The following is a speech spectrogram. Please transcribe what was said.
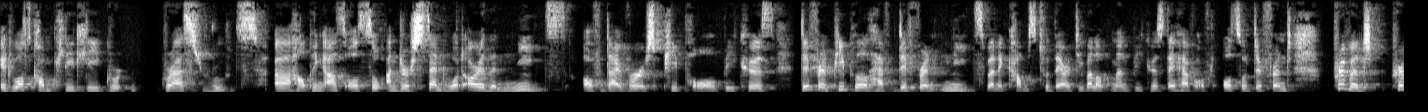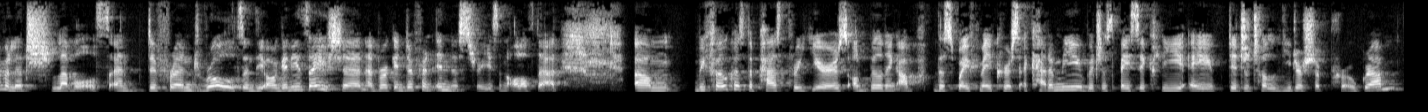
it was completely gr- grassroots, uh, helping us also understand what are the needs of diverse people because different people have different needs when it comes to their development because they have also different privilege, privilege levels and different roles in the organization and work in different industries and all of that. Um, we focused the past three years on building up this Wavemakers Academy, which is basically a digital leadership program.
